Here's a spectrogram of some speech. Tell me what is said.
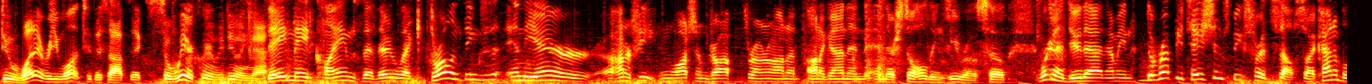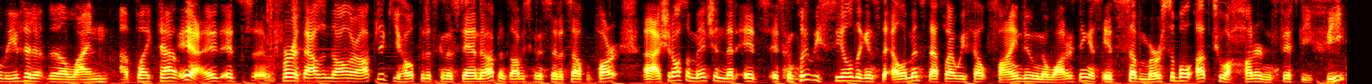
Do whatever you want to this optic. So we are clearly doing that. they made claims that they're like throwing things in the air 100 feet and watching them drop thrown on a, on a gun and, and they're still holding zero so we're gonna do that i mean the reputation speaks for itself so i kind of believe that it, they'll line up like that yeah, it, it's uh, for a thousand dollar optic. You hope that it's going to stand up, and it's obviously going to set itself apart. Uh, I should also mention that it's it's completely sealed against the elements. That's why we felt fine doing the water thing. It's, it's submersible up to 150 feet.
